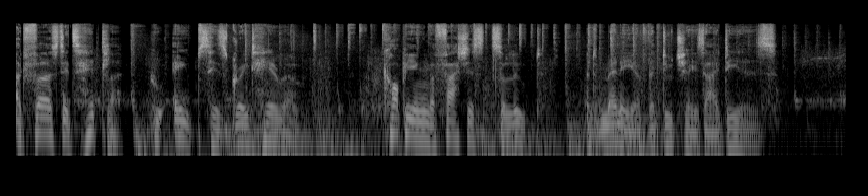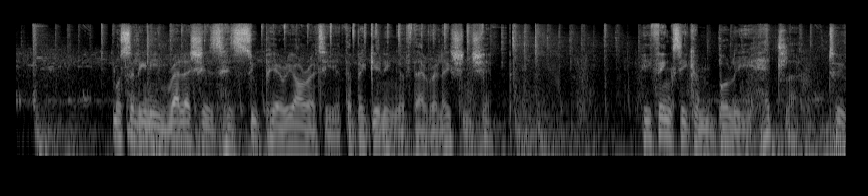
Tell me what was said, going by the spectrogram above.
At first, it's Hitler who apes his great hero, copying the fascist salute and many of the Duce's ideas. Mussolini relishes his superiority at the beginning of their relationship. He thinks he can bully Hitler, too.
